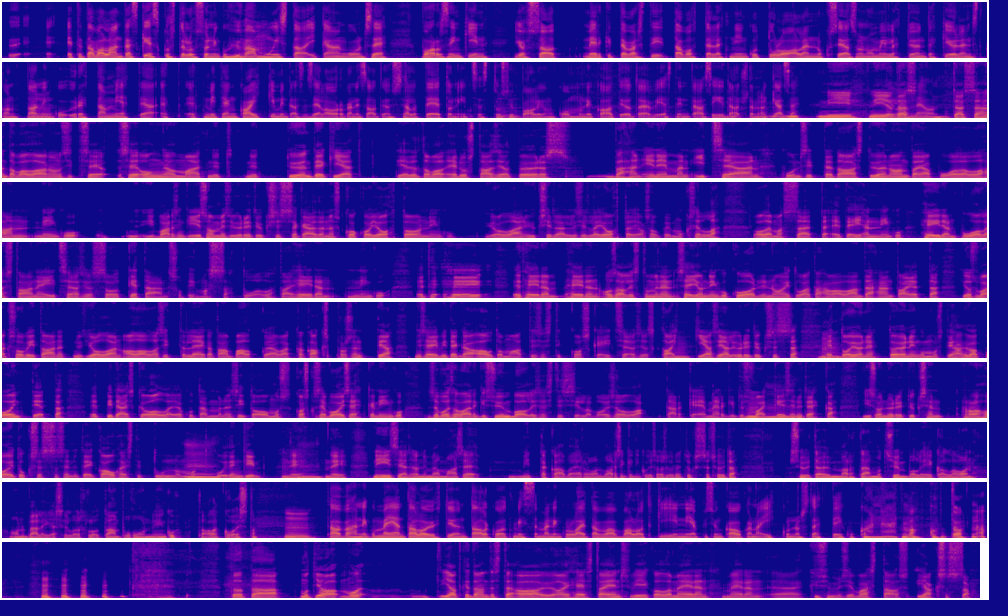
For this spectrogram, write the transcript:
että tavallaan tässä keskustelussa on niin kuin hyvä mm. muistaa ikään kuin se, varsinkin jos sä oot merkittävästi tavoittelet niin kuin tuloalennuksia sun omille työntekijöille, niin sitten kannattaa mm. niin kuin yrittää miettiä, että, että miten kaikki, mitä sä siellä organisaation sisällä teet, on itse asiassa tosi mm. paljon kommunikaatiota ja viestintää siitä, Just että mikä se Niin, niin ja tässä, on. tässähän tavallaan on sit se, se ongelma, että nyt, nyt työntekijät tietyllä tavalla edustaa siellä pöydässä vähän enemmän itseään, kuin sitten taas työnantajapuolellahan niin kuin, varsinkin isommissa yrityksissä käytännössä koko johto on niin kuin jollain yksilöllisillä johtajasopimuksilla olemassa, että et eihän niin kuin, heidän puolestaan ei itse asiassa ole ketään sopimassa tuolla. Tai heidän, niin kuin, että he, et heidän, heidän osallistuminen, se ei ole niin kuin koordinoitua tavallaan tähän, tai että jos vaikka sovitaan, että nyt jollain alalla sitten leikataan palkkoja vaikka 2 prosenttia, niin se ei mitenkään automaattisesti koske itse asiassa kaikkia mm. siellä yrityksessä. Mm. Että toi on, toi on niin kuin musta ihan hyvä pointti, että, että pitäisikö olla joku tämmöinen sitoumus, koska se voisi ehkä niin kuin, se voisi olla ainakin symbolisesti sillä voisi olla tärkeä merkitys, mm-hmm. vaikkei se nyt ehkä ison yrityksen rahoituksessa se nyt ei kauheasti tunnu, mm. mutta kuitenkin. Niin, mm. niin. niin siellä on nimenomaan se mittakaavaero on varsinkin niin kuin isoissa yrityksissä syytä, syytä ymmärtää, mutta symboliikalla on, on väliä silloin, jos halutaan puhua niin kuin talkoista. Mm. Tämä on vähän niin kuin meidän taloyhtiön talkoot, missä mä niin kuin laitan vaan valot kiinni ja pysyn kaukana ikkunasta, ettei kukaan näe, että mä kotona. tota, mutta joo, mu- jatketaan tästä AY-aiheesta ensi viikolla meidän, meidän äh, kysymys- ja vastausjaksossa.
